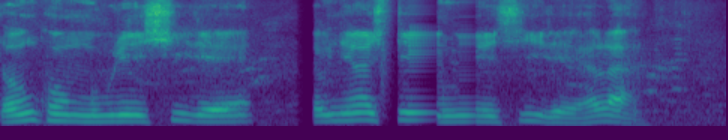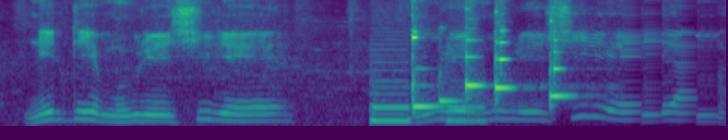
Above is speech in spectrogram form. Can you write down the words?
သုံးခုမူတွေရှိတယ်သုံးညာရှိမူတွေရှိတယ်ဟလာနိတိမူတွေရှိတယ်မူတွေမူတွေရှိတယ်ဒီကမှ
